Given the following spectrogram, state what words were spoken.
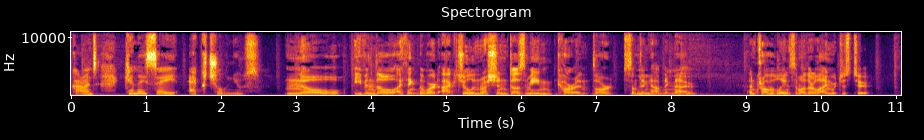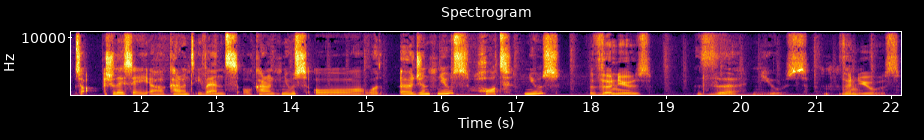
Current. Can I say actual news? No, even though I think the word actual in Russian does mean current or something happening now. And probably in some other languages too. So should I say uh, current events or current news or what? Urgent news, hot news, The news. the news. The news.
